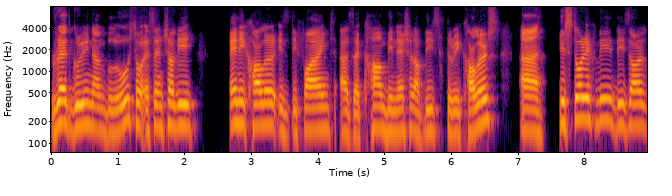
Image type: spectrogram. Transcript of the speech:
red, green, and blue. So essentially, any color is defined as a combination of these three colors. Uh, historically, these are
